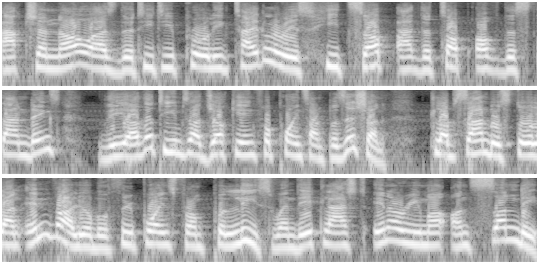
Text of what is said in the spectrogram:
Action now as the TT Pro League title race heats up at the top of the standings. The other teams are jockeying for points and position. Club Sando stole an invaluable three points from police when they clashed in Arima on Sunday.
